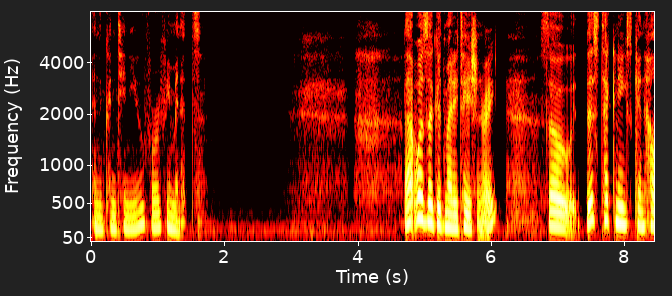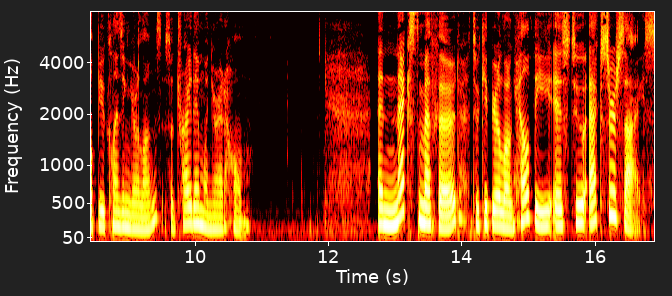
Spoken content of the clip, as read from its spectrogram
and continue for a few minutes. That was a good meditation, right? So, these techniques can help you cleansing your lungs, so try them when you're at home. And next method to keep your lung healthy is to exercise.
